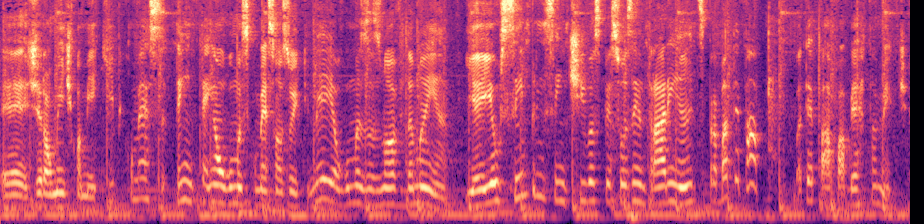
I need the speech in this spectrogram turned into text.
é, geralmente com a minha equipe, começa. Tem, tem algumas que começam às 8h30, algumas às 9 da manhã. E aí eu sempre incentivo as pessoas a entrarem antes para bater papo, bater papo abertamente.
